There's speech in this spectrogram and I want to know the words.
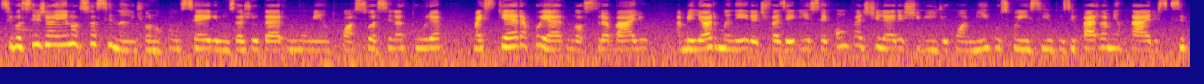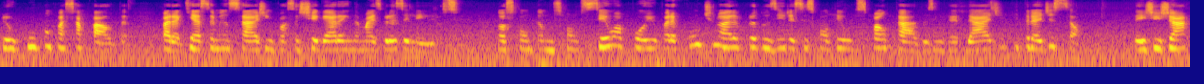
Se você já é nosso assinante ou não consegue nos ajudar no momento com a sua assinatura, mas quer apoiar o nosso trabalho, a melhor maneira de fazer isso é compartilhar este vídeo com amigos, conhecidos e parlamentares que se preocupam com essa pauta, para que essa mensagem possa chegar ainda mais brasileiros. Nós contamos com o seu apoio para continuar a produzir esses conteúdos pautados em verdade e tradição. Desde já,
